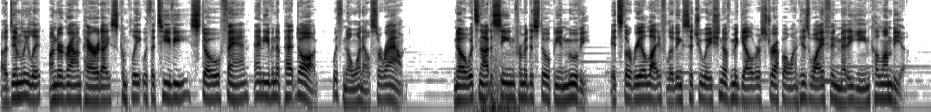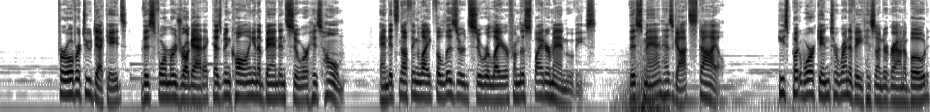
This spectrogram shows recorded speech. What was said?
a dimly lit underground paradise complete with a TV, stove, fan, and even a pet dog, with no one else around. No, it's not a scene from a dystopian movie. It's the real life living situation of Miguel Restrepo and his wife in Medellin, Colombia. For over two decades, this former drug addict has been calling an abandoned sewer his home, and it's nothing like the lizard sewer layer from the Spider Man movies. This man has got style. He's put work in to renovate his underground abode,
